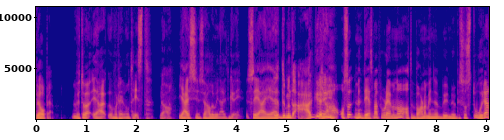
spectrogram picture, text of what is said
Det håper jeg. Vet du hva, jeg forteller fortelle noe trist. Ja. Jeg syns jo halloween er litt gøy. Så jeg ja, Det, men det er gøy! Ja, også, men det som er problemet nå, at barna mine begynner å bli så store.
